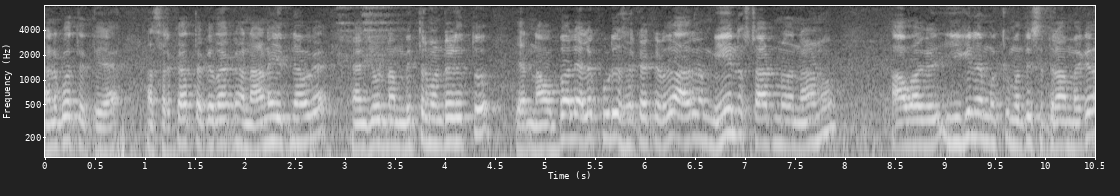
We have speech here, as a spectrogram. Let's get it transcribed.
ನನಗೆ ಗೊತ್ತೈತಿ, ಆ ಸರ್ಕಾರ ತೆಗೆದಾಗ ನಾನೇ ಇದ್ನವಾಗ ನನ್ನ ಜೋಡಿ ನಮ್ಮ ಮಿತ್ರ ಮಂಡಳಿ ಇತ್ತು ನಾವು ಒಬ್ಬಲ್ಲಿ ಎಲ್ಲ ಕೂಡಿ ಸರ್ಕಾರ ಕೆಡೋದು, ಆದರೆ ಮೇನ್ ಸ್ಟಾರ್ಟ್ ಮಾಡಿದ ನಾನು, ಆವಾಗ ಈಗಿನ ಮುಖ್ಯಮಂತ್ರಿ ಸಿದ್ದರಾಮಯ್ಯಗೆ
